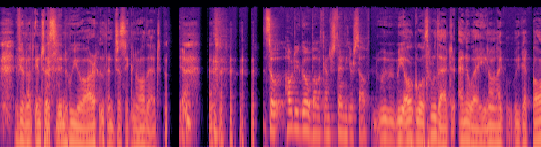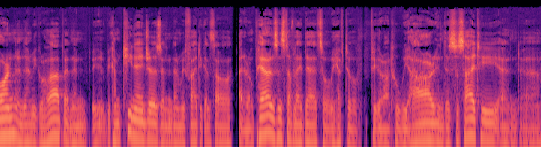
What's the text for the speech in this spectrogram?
if you're not interested in who you are, then just ignore that. Yeah. so, how do you go about understanding yourself? we, we all go through that anyway you know like we get born and then we grow up and then we become teenagers and then we fight against our i don't know parents and stuff like that. So we have to figure out who we are in this society and uh,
